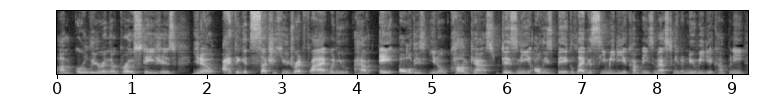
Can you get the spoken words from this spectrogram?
um, earlier in their growth stages, you know, I think it's such a huge red flag when you have a all these, you know, Comcast, Disney, all these big legacy media companies investing in a new media company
